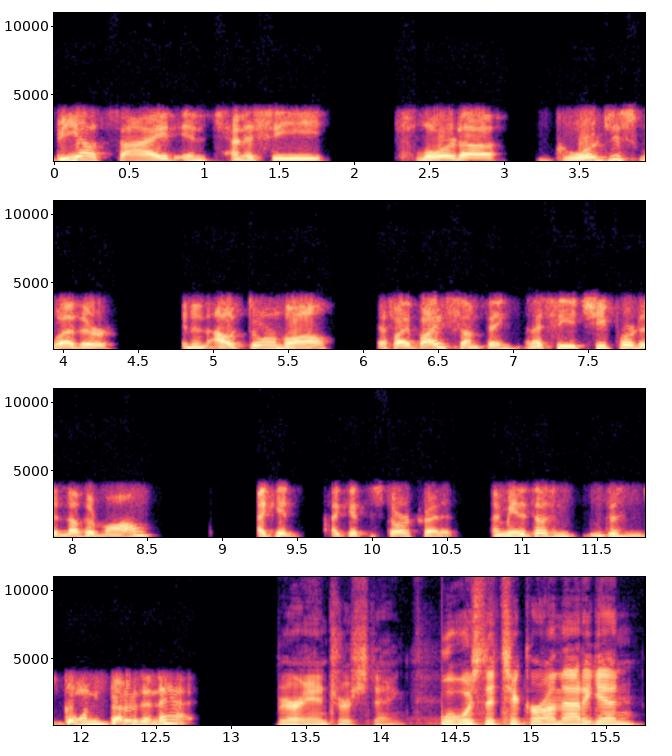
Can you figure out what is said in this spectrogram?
be outside in Tennessee, Florida, gorgeous weather in an outdoor mall. If I buy something and I see it cheaper at another mall, I get I get the store credit. I mean, it doesn't it doesn't go any better than that. Very interesting. What was the ticker on that again?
